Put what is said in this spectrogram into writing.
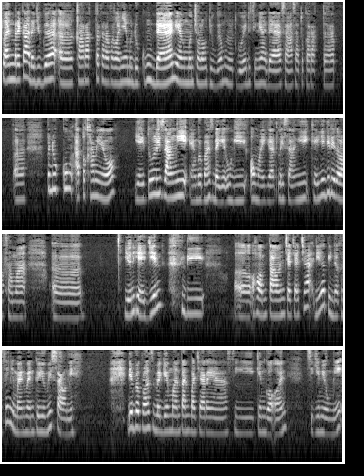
Selain mereka ada juga uh, karakter karakter lainnya yang mendukung dan yang mencolok juga menurut gue. Di sini ada salah satu karakter uh, pendukung atau cameo yaitu Lee Sangi yang berperan sebagai Ugi. Oh my god Lee Sangi kayaknya dia ditolak sama uh, Yoon Hye Jin di uh, hometown Caca-Caca dia pindah ke sini main-main ke Yumi Cell nih. Dia berperan sebagai mantan pacarnya si Kim Go Eun si Kim Yumi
